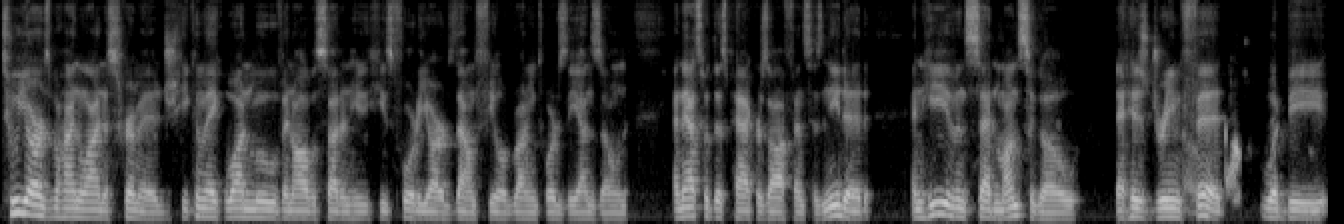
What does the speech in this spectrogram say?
two yards behind the line of scrimmage. He can make one move, and all of a sudden he, he's 40 yards downfield running towards the end zone. And that's what this Packers offense has needed. And he even said months ago that his dream oh. fit would be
